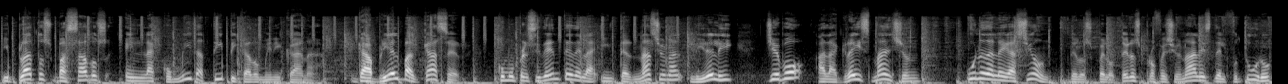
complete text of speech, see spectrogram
y platos basados en la comida típica dominicana. Gabriel Balcácer, como presidente de la International Little League, llevó a la Grace Mansion una delegación de los peloteros profesionales del futuro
